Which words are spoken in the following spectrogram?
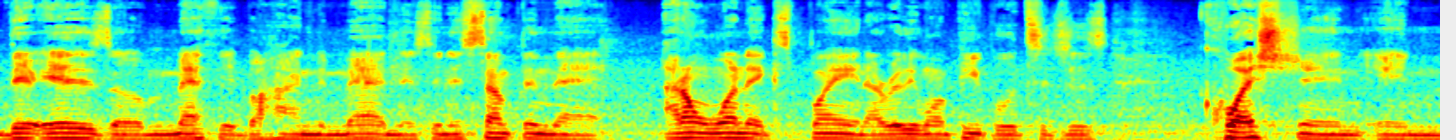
there is a method behind the madness, and it's something that I don't want to explain. I really want people to just question and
